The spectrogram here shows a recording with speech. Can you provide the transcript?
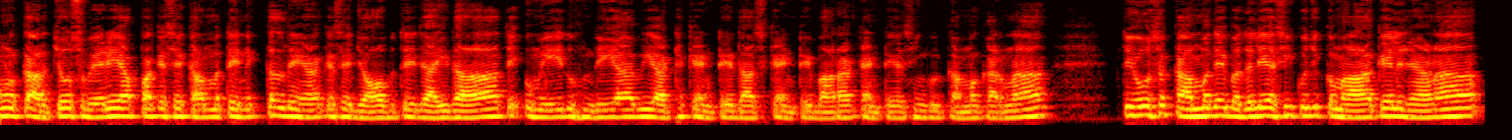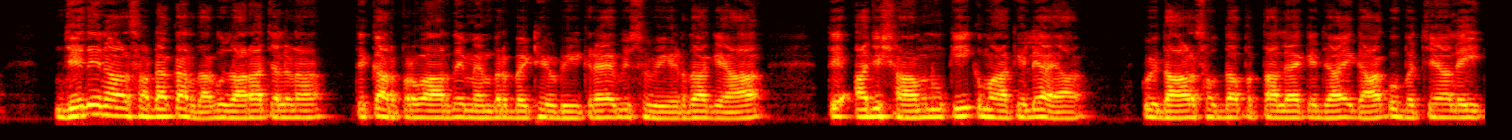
ਹੁਣ ਘਰ ਚੋਂ ਸਵੇਰੇ ਆਪਾਂ ਕਿਸੇ ਕੰਮ ਤੇ ਨਿਕਲਦੇ ਆ ਕਿਸੇ ਜੌਬ ਤੇ ਜਾਈਦਾ ਤੇ ਉਮੀਦ ਹੁੰਦੀ ਆ ਵੀ 8 ਘੰਟੇ 10 ਘੰਟੇ 12 ਘੰਟੇ ਅਸੀਂ ਕੋਈ ਕੰਮ ਕਰਨਾ ਤੇ ਉਸ ਕੰਮ ਦੇ ਬਦਲੇ ਅਸੀਂ ਕੁਝ ਕਮਾ ਕੇ ਲਿਜਾਣਾ, ਜਿਹਦੇ ਨਾਲ ਸਾਡਾ ਘਰ ਦਾ ਗੁਜ਼ਾਰਾ ਚੱਲਣਾ ਤੇ ਘਰ ਪਰਿਵਾਰ ਦੇ ਮੈਂਬਰ ਬੈਠੇ ਉਡੀਕ ਰਹੇ ਵੀ ਸਵੇਰ ਦਾ ਗਿਆ ਤੇ ਅੱਜ ਸ਼ਾਮ ਨੂੰ ਕੀ ਕਮਾ ਕੇ ਲਿਆਇਆ। ਕੋਈ ਦਾਲ ਸੌਦਾ ਪੱਤਾ ਲੈ ਕੇ ਜਾਏਗਾ, ਕੋਈ ਬੱਚਿਆਂ ਲਈ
